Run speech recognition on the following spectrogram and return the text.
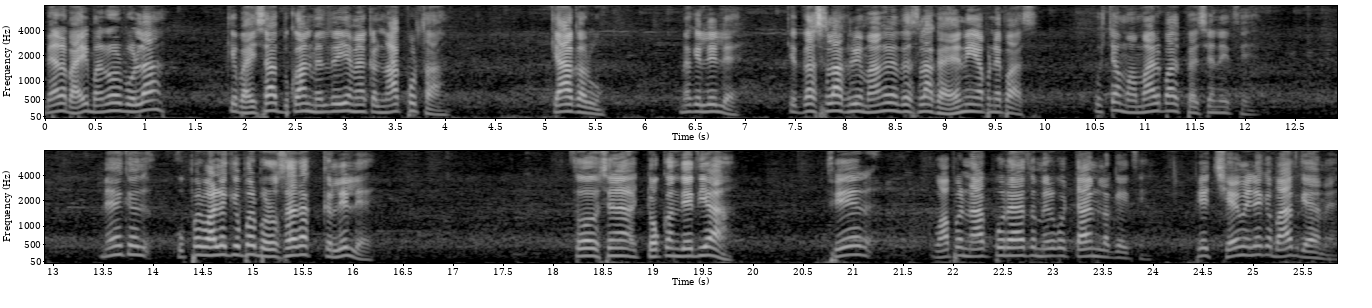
मेरा भाई मनोहर बोला कि भाई साहब, दुकान मिल रही है, मैं कल नागपुर था। क्या करूँ? मैं कि ले ले, कि दस लाख रुपये मांग रहे हैं, दस लाख है नहीं अपने पास। उस टाइम हमारे पास पैसे नहीं थे। मैं कि ऊपर वाले के ऊपर भरोसा रख कर ले ले। तो उसने टोकन दे दिया। फिर वापस नागपुर आया तो मेरे को टाइम लग गई थी। फिर छः महीने के बाद गया मैं।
